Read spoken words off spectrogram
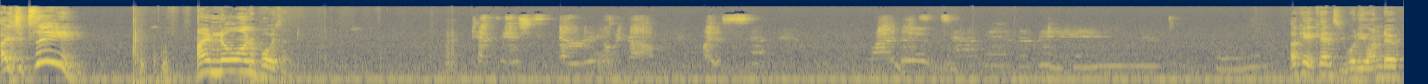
I succeed! I'm no longer poisoned. Kenzie is just everything ground. Why does Okay, Kenzie, what do you want to do?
